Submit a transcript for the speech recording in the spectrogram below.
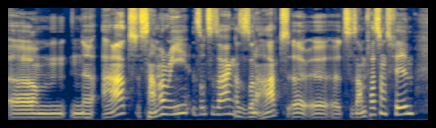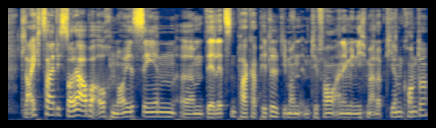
ähm, eine Art Summary sozusagen, also so eine Art äh, äh, Zusammenfassungsfilm. Gleichzeitig soll er aber auch neue Szenen ähm, der letzten paar Kapitel, die man im TV-Anime nicht mehr adaptieren konnte,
